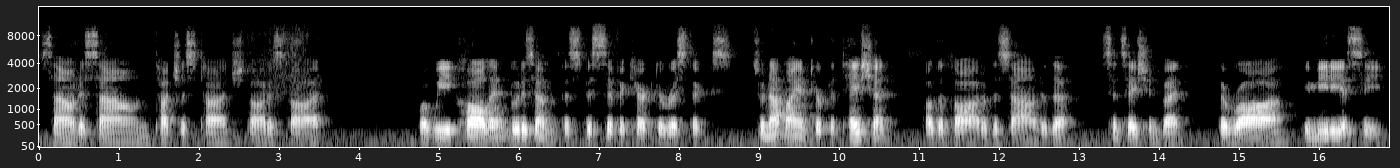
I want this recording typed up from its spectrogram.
sound is sound, touch is touch, thought is thought. What we call in Buddhism the specific characteristics. So, not my interpretation of the thought, of the sound, of the sensation, but the raw immediacy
